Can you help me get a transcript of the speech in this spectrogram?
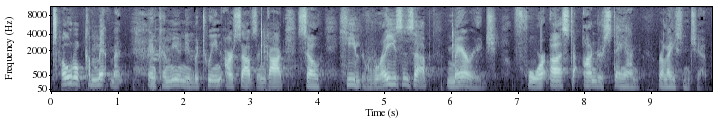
total commitment and communion between ourselves and God. So He raises up marriage for us to understand relationship.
